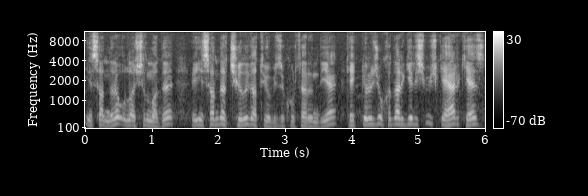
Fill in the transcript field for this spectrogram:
insanlara ulaşılmadı ve insanlar çığlık atıyor bizi kurtarın diye. Teknoloji o kadar gelişmiş ki herkes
